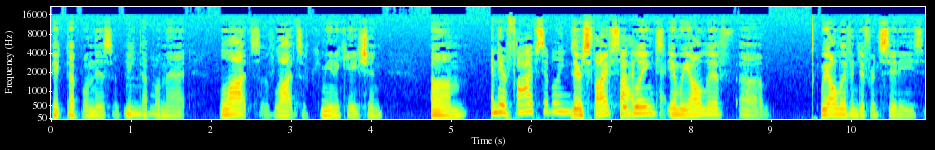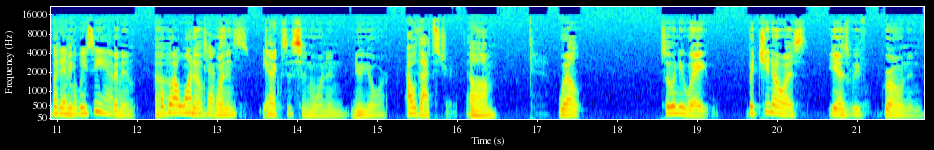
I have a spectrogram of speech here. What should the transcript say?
picked up on this and picked up on that? lots of lots of communication. Um, And there are five siblings? there's five Five, siblings, okay. and we all live. Um, we all live in different cities, But in It- Louisiana. But in Oh, well, one in no, one in Texas. Yeah. Texas and one in New York. Oh, that's true. That's Um, well, so anyway, but you know, as you know, as we've grown and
